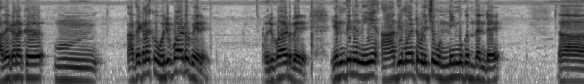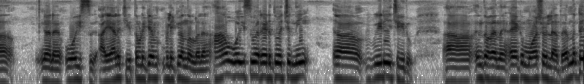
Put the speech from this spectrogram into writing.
അതേ കണക്ക് അതേ കണക്ക് ഒരുപാട് പേര്. ഒരുപാട് പേര്. എന്തിന് നീ ആദ്യമായിട്ട് വിളിച്ച ഉണ്ണി മുകുന്ദന്റെ ഇങ്ങനെ വോയിസ് അയാൾ ചീത്ത വിളിക്കാൻ വിളിക്കുമെന്നുള്ളത് ആ വോയിസ് വരെ എടുത്തു വെച്ച് നീ വീഡിയോ ചെയ്തു. എന്താ പറയുന്നത് അയാൾക്ക് മോശമില്ലാത്ത. എന്നിട്ട്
